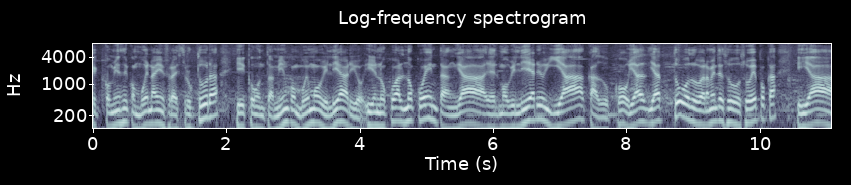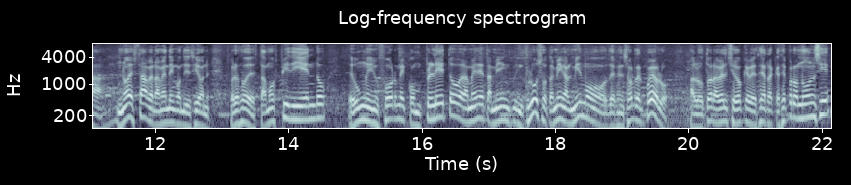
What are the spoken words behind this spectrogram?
que comience con buena infraestructura y con, también con buen mobiliario, y en lo cual no cuentan, ya el mobiliario ya caducó, ya, ya tuvo verdaderamente su, su época y ya no está verdaderamente en condiciones. Por eso estamos pidiendo un informe completo, también, incluso también al mismo defensor del pueblo, al doctor Abel Chiroque Becerra, que se pronuncie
